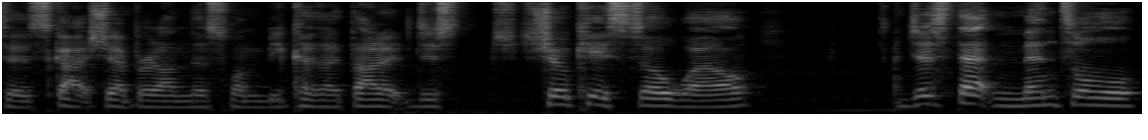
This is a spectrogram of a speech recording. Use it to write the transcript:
to Scott Shepherd on this one because I thought it just showcased so well just that mental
